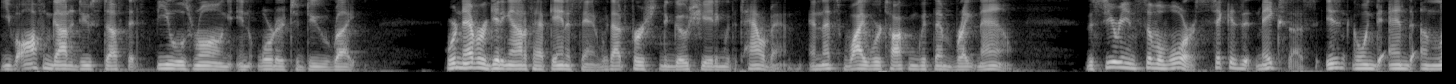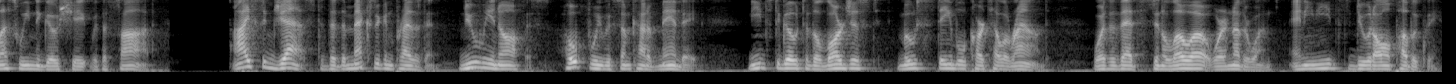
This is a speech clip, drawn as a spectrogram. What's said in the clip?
you've often got to do stuff that feels wrong in order to do right. We're never getting out of Afghanistan without first negotiating with the Taliban, and that's why we're talking with them right now. The Syrian civil war, sick as it makes us, isn't going to end unless we negotiate with Assad. I suggest that the Mexican president, newly in office, hopefully with some kind of mandate, needs to go to the largest, most stable cartel around, whether that's Sinaloa or another one, and he needs to do it all publicly,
